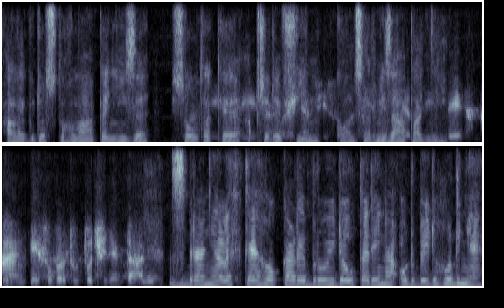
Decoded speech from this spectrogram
ale kdo z toho má peníze, jsou také a především koncerny západní. Zbraně lehkého kalibru jdou tedy na odbyt hodně.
